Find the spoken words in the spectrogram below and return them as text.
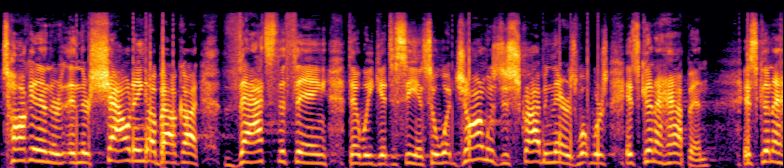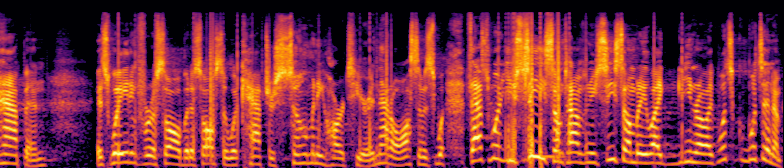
talking and they're, and they're shouting about God. That's the thing that we get to see. And so, what John was describing there is what we're, it's going to happen. It's going to happen it's waiting for us all, but it's also what captures so many hearts here. Isn't that awesome? What, that's what you see sometimes when you see somebody like, you know, like, what's, what's in them?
